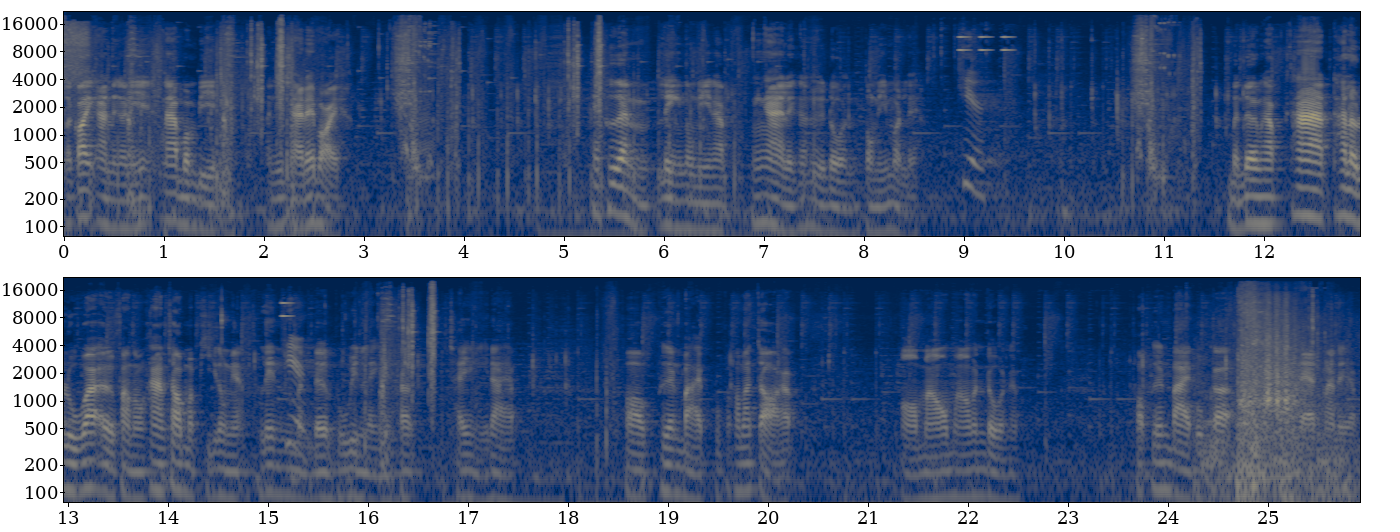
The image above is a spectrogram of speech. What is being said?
แล้วก็อีกอันหนึ่งอันนี้หน้าบอมบี อันนี้ใช้ได้บ่อย ให้เพื่อนเล็งตรงนี้นะครับ ง่ายๆเลยก็คือโดนตรงนี้หมดเลย Here. เหมือนเดิมครับ ถ้าถ้าเรารู้ว่าเออฝั่งตรงข้ามชอบมาพีคตรงเนี้ยเล่นเหมือนเดิมทุกวินอะไรเงี้ยก็ใช้อย่างนี้ได้ครับ พอเพื่อนบายปุ๊บเข้ามาจ่อครับอ๋อเมาส์เมาส์มันโดนครับ พอเพื่อนบายปุ๊บก็แดดมาเลยครับ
